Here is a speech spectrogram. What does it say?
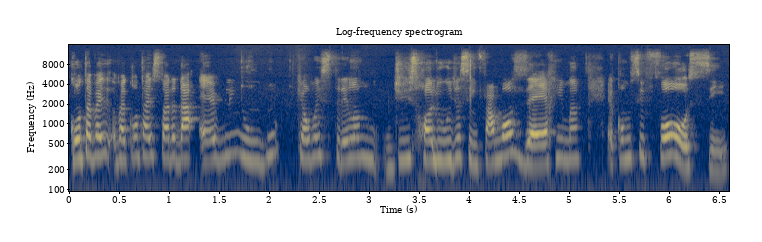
Conta, vai, vai contar a história da Evelyn Hugo, que é uma estrela de Hollywood, assim, famosérrima. É como se fosse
